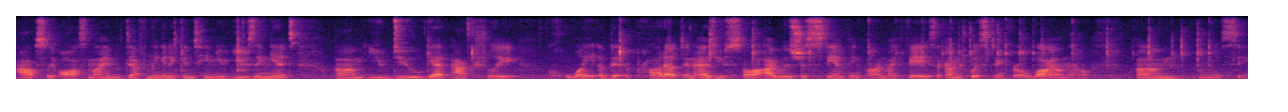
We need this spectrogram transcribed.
absolutely awesome. I am definitely going to continue using it. Um, you do get actually quite a bit of product, and as you saw, I was just stamping on my face. Like, I'm twisting for a while now. Um, let me see.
